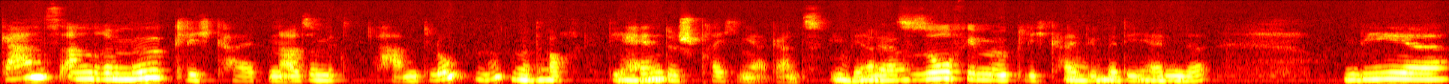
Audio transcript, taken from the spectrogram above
ganz andere Möglichkeiten. Also mit Handlung, ne? und Mhm. auch die Mhm. Hände sprechen ja ganz viel. Wir Mhm, haben ja so viel Möglichkeit Mhm, über die mhm. Hände. Nähe,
